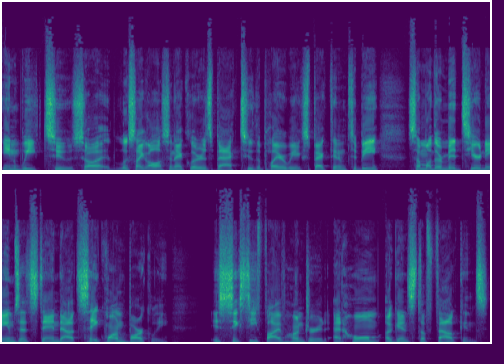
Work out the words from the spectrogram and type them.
in week two. So it looks like Austin Ekeler is back to the player we expected him to be. Some other mid tier names that stand out Saquon Barkley is 6,500 at home against the Falcons.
